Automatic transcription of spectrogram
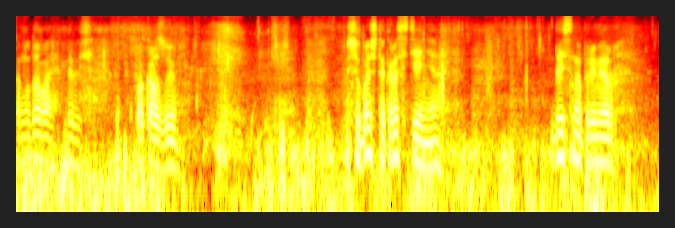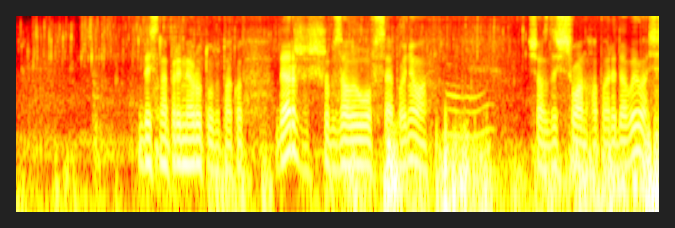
Так, ну давай, дивись, показую. Ось бачите, так растіння. Десь, наприклад, десь, наприклад, отут отак от держиш, щоб залило все, поняла? Зараз десь шланга передавилась.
